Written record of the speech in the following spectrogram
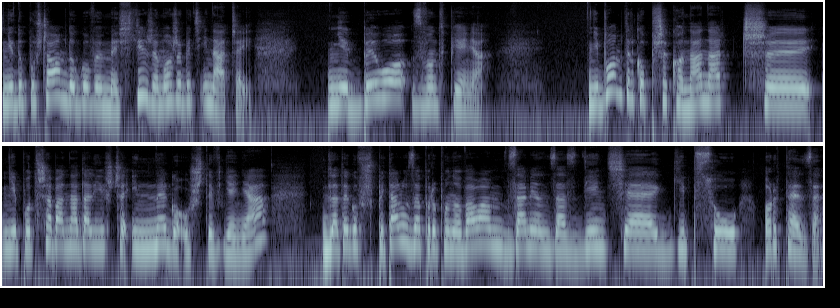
Nie dopuszczałam do głowy myśli, że może być inaczej. Nie było zwątpienia. Nie byłam tylko przekonana, czy nie potrzeba nadal jeszcze innego usztywnienia, Dlatego w szpitalu zaproponowałam w zamian za zdjęcie gipsu ortezę.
